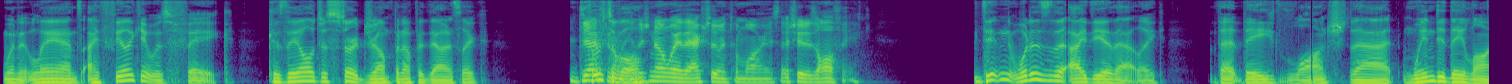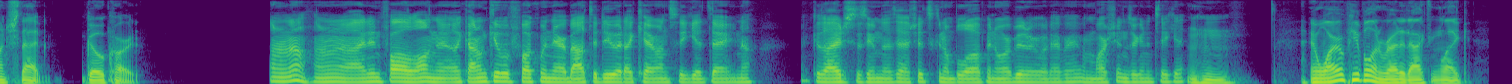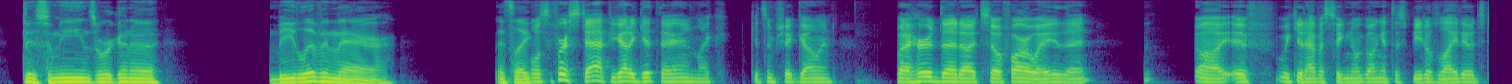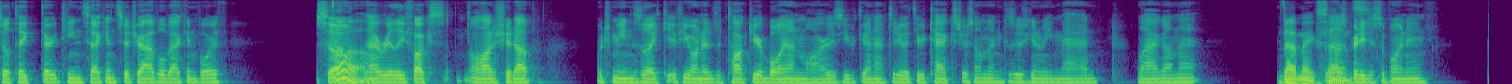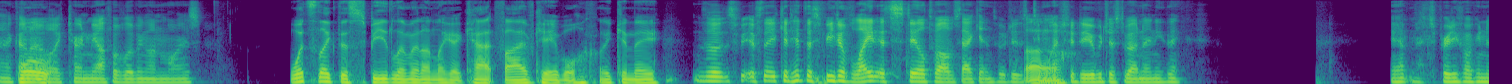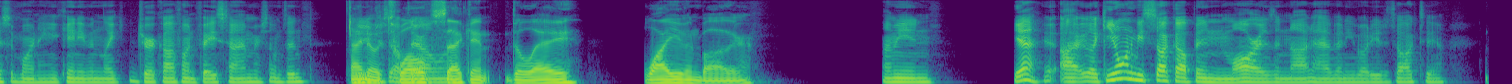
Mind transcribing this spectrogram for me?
when it lands. I feel like it was fake because they all just start jumping up and down. It's like, Definitely. all- there's no way they actually went to Mars. That shit is all fake. didn't what is the idea that like that they launched that? When did they launch that go kart? I don't know. I don't know. I didn't follow along. Like, I don't give a fuck when they're about to do it. I care once they get there, you know? Because I just assume that that shit's going to blow up in orbit or whatever, or Martians are going to take it. Mm-hmm. And why are people on Reddit acting like this means we're gonna be living there? It's like Well, it's the first step. You got to get there and, like, get some shit going. But I heard that uh, it's so far away that uh, if we could have a signal going at the speed of light, it would still take 13 seconds to travel back and forth. So Oh. that really fucks a lot of shit up. Which means, like, if you wanted to talk to your boy on Mars, you're gonna have to do it through text or something because there's gonna be mad lag on that. that makes So that was pretty disappointing. That kind of like turned me off of living on Mars. What's like the speed limit on like a Cat five cable? Like, can they? The if they could hit the speed of light, it's still 12 seconds, which is too Oh. much to do, but just about anything. Yep, it's pretty fucking disappointing. You can't even like jerk off on FaceTime or something. I know just up there all twelve alone. delay. Why even bother? I mean, yeah, I like you don't want to be stuck up in Mars and not have anybody to talk to.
